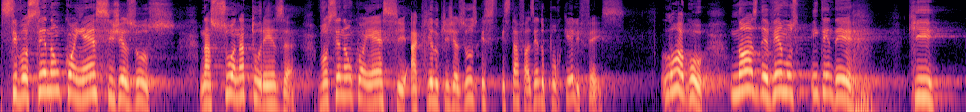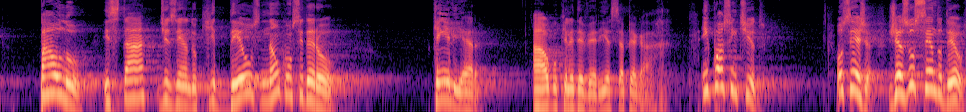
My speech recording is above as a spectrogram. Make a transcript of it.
Se você não conhece Jesus, na sua natureza, você não conhece aquilo que Jesus está fazendo porque ele fez. Logo, nós devemos entender que Paulo está dizendo que Deus não considerou quem ele era algo que ele deveria se apegar. Em qual sentido? Ou seja, Jesus sendo Deus,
